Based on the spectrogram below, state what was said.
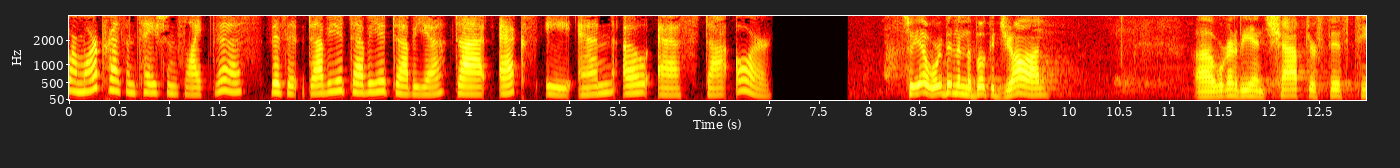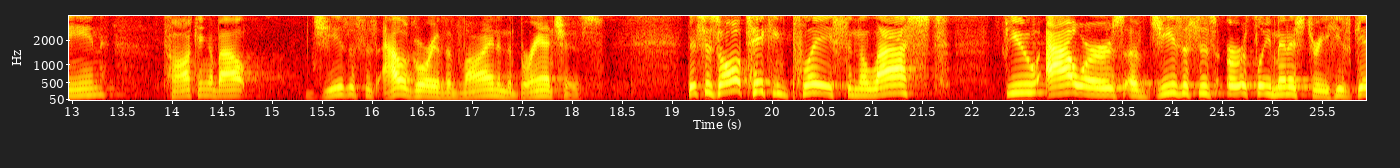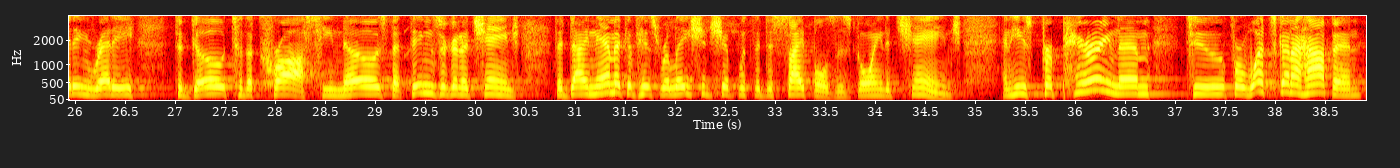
For more presentations like this, visit www.xenos.org. So, yeah, we've been in the book of John. Uh, we're going to be in chapter 15, talking about Jesus' allegory of the vine and the branches. This is all taking place in the last few hours of Jesus' earthly ministry. He's getting ready to go to the cross. He knows that things are going to change. The dynamic of his relationship with the disciples is going to change. And he's preparing them to, for what's going to happen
